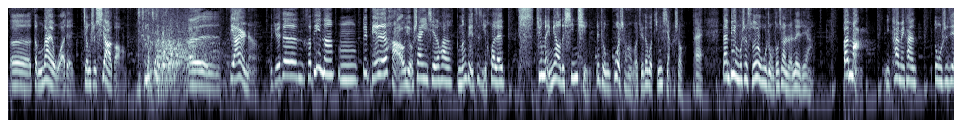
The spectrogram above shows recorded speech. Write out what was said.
呃，等待我的将是下岗。呃，第二呢，我觉得何必呢？嗯，对别人好，友善一些的话，能给自己换来挺美妙的心情，那种过程，我觉得我挺享受。哎，但并不是所有物种都像人类这样。斑马，你看没看《动物世界》？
